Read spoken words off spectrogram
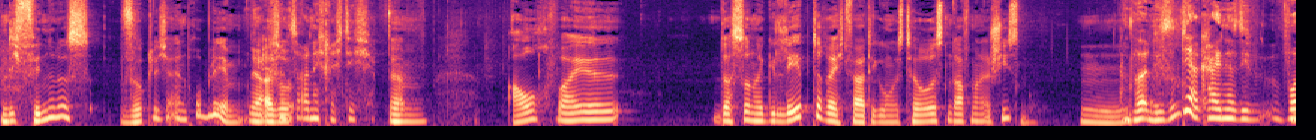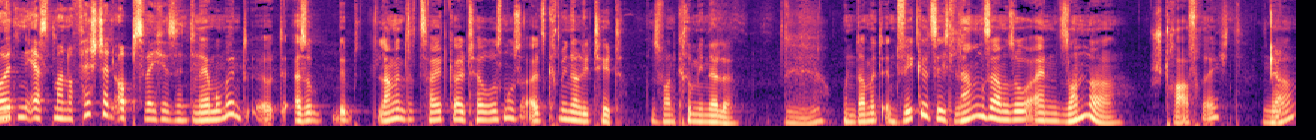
Und ich finde das wirklich ein Problem. Ja. also das ist auch nicht richtig. ähm, auch weil das so eine gelebte Rechtfertigung ist, Terroristen darf man erschießen. Aber die sind ja keine, sie wollten erst mal noch feststellen, ob es welche sind. Nee, Moment, äh, also lange Zeit galt Terrorismus als Kriminalität. Das waren Kriminelle. Und damit entwickelt sich langsam so ein Sonderstrafrecht. Ja. Ja.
